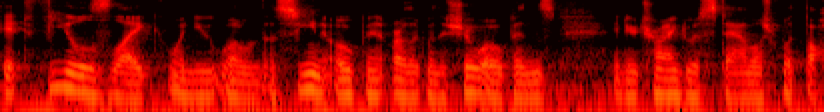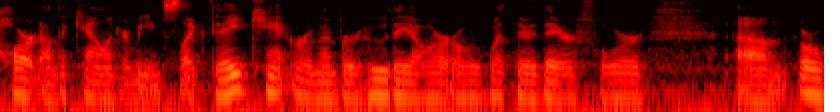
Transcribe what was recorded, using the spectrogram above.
it feels like when you when the scene open or like when the show opens and you're trying to establish what the heart on the calendar means like they can't remember who they are or what they're there for um, or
